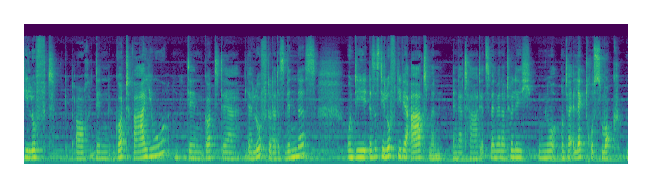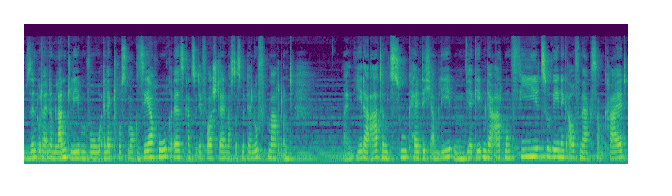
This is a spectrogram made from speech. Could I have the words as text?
die Luft. Es gibt auch den Gott Vayu, den Gott der, der Luft oder des Windes. Und die, das ist die Luft, die wir atmen, in der Tat. Jetzt, wenn wir natürlich nur unter Elektrosmog sind oder in einem Land leben, wo Elektrosmog sehr hoch ist, kannst du dir vorstellen, was das mit der Luft macht. Und mein, jeder Atemzug hält dich am Leben. Wir geben der Atmung viel zu wenig Aufmerksamkeit,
